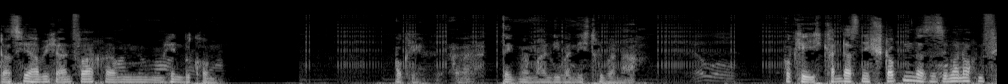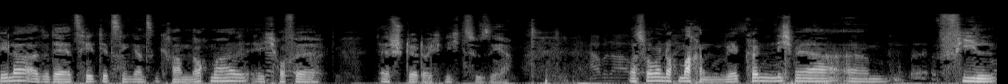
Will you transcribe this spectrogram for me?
das hier habe ich einfach ähm, hinbekommen. Okay, äh, denken wir mal lieber nicht drüber nach. Okay, ich kann das nicht stoppen, das ist immer noch ein Fehler. Also der erzählt jetzt den ganzen Kram nochmal. Ich hoffe, es stört euch nicht zu sehr. Was wollen wir noch machen? Wir können nicht mehr ähm, viel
